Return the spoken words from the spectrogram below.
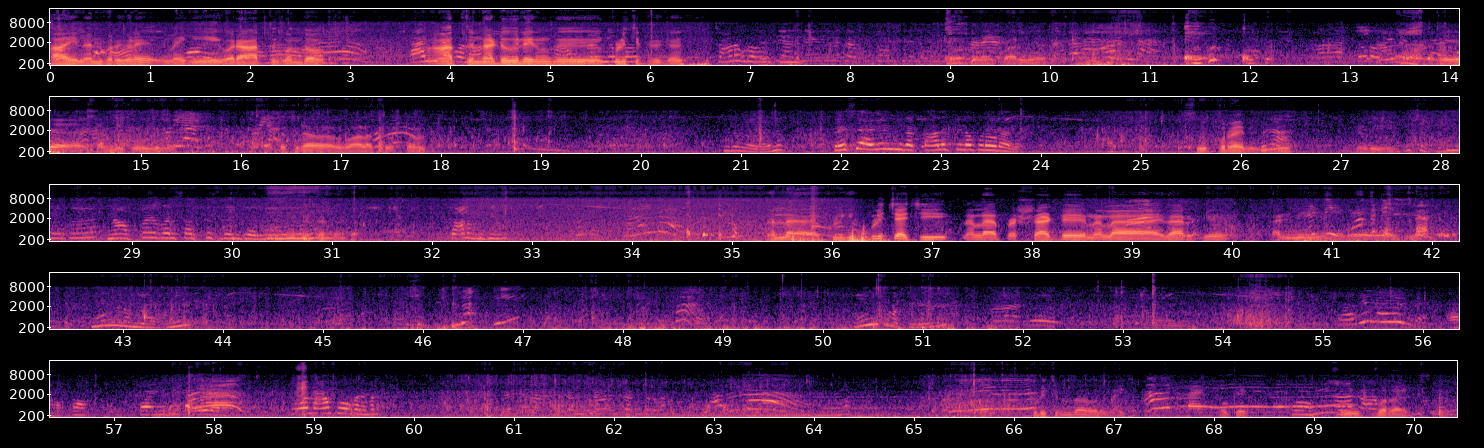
Hi நண்பர்களே இன்னைக்கு ஒரு ஆற்றுக்கு வந்தோம். ஆற்று நடுவில் இருந்து குளிச்சிட்டு இருக்கேன் இதோ பாருங்க. நிறைய தண்ணி போகுது. பக்கத்தில் வாழைத்தோட்டம். சூப்பராக இருக்குது. நல்லா குளி குளிச்சாச்சு. நல்லா ஃப்ரெஷ்ஷாட்டு நல்லா இதாக இருக்குது தண்ணி பிடிச்சிருந்தா ஒரு லைக் ஓகே சூப்பராக இருக்குது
